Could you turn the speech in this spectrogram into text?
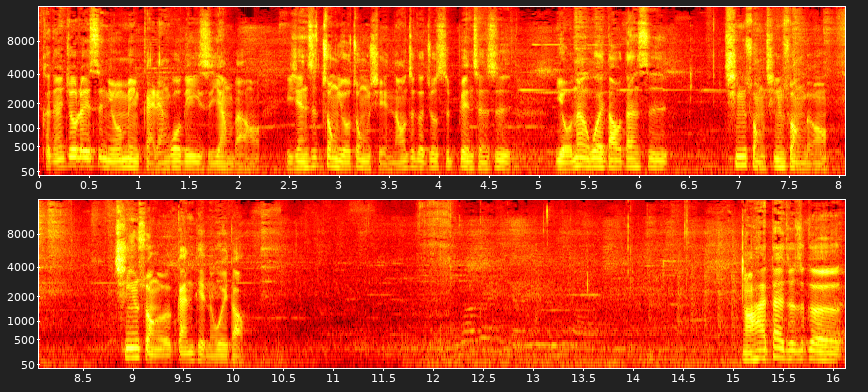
可能就类似牛肉面改良过的意思一样吧哦。以前是重油重咸，然后这个就是变成是有那个味道，但是清爽清爽的哦，清爽而甘甜的味道。然后还带着这个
